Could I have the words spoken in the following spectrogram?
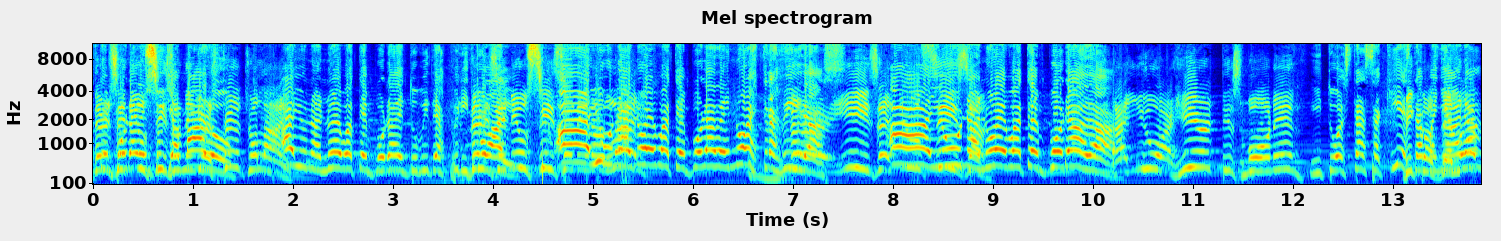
There's a temporada en tu llamado. Hay una nueva temporada en tu vida espiritual. Hay una nueva temporada en nuestras There vidas. is a new Hay una season. nueva temporada. And you are here this morning. Y tú estás aquí esta mañana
